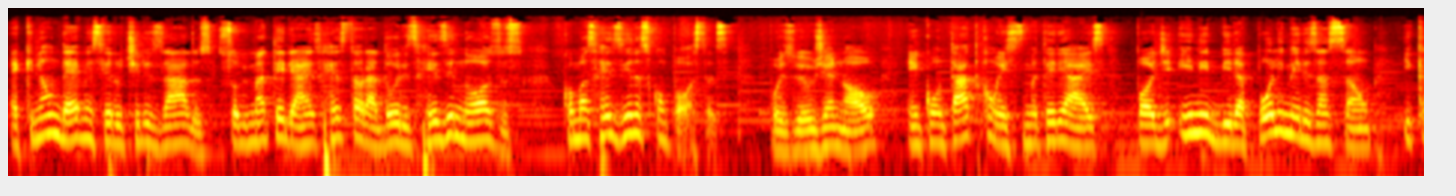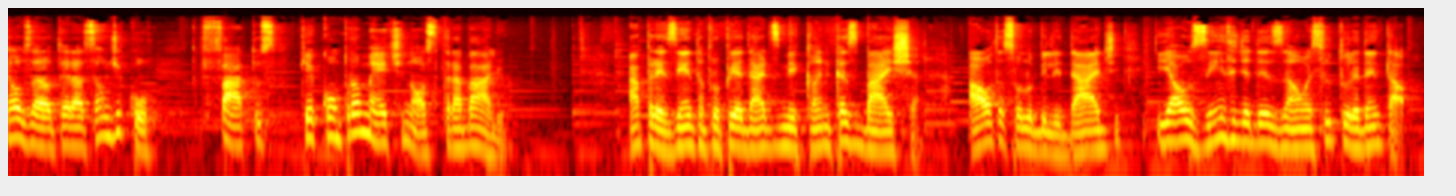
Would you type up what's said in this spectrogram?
é que não devem ser utilizados sob materiais restauradores resinosos, como as resinas compostas, pois o eugenol, em contato com esses materiais, pode inibir a polimerização e causar alteração de cor, fatos que comprometem nosso trabalho. Apresentam propriedades mecânicas baixa, alta solubilidade e ausência de adesão à estrutura dental.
